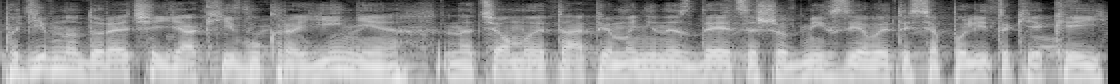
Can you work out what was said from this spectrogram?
Подібно до речі, як і в Україні, на цьому етапі мені не здається, щоб міг з'явитися політик, який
